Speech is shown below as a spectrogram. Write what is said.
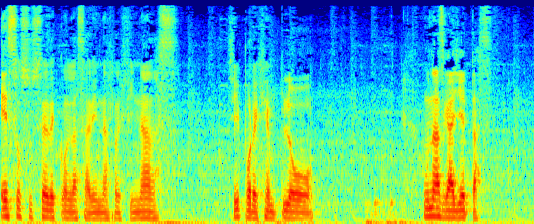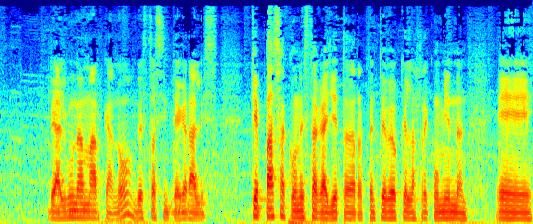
eso sucede con las harinas refinadas. ¿sí? Por ejemplo, unas galletas de alguna marca, ¿no? De estas integrales. ¿Qué pasa con esta galleta? De repente veo que las recomiendan. Eh,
